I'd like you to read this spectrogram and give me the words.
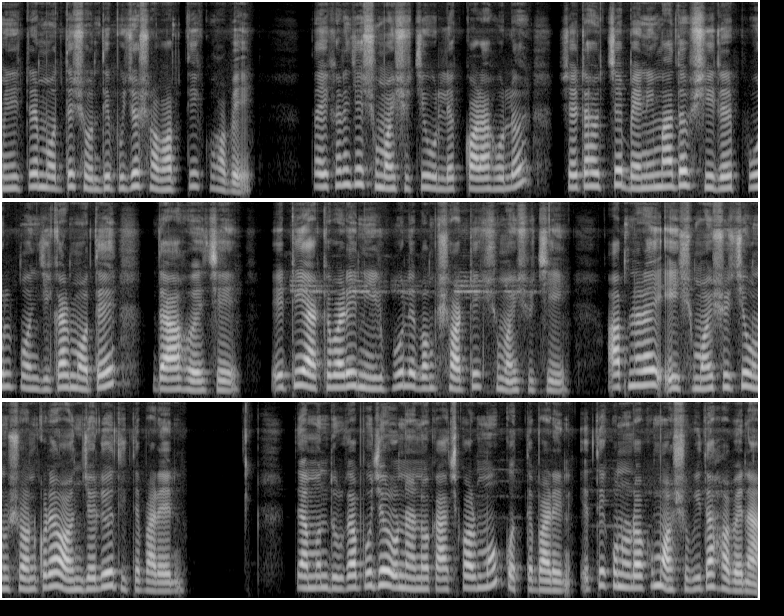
মিনিটের মধ্যে সন্ধি পুজো সমাপ্তি হবে। তো এখানে যে সময়সূচি উল্লেখ করা হলো, সেটা হচ্ছে বেণীমাধব শীলের ফুল পঞ্জিকার মতে দেওয়া হয়েছে। এটি একেবারেই নির্ভুল এবং সঠিক সময়সূচি। আপনারা এই সময়সূচি অনুসরণ করে অঞ্জলিও দিতে পারেন। যেমন দুর্গাপুজোর অন্যান্য কাজকর্ম করতে পারেন, এতে কোনো রকম অসুবিধা হবে না।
